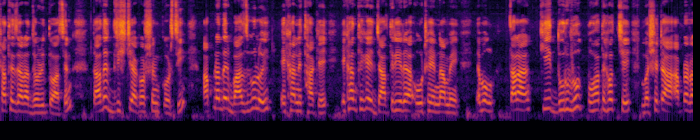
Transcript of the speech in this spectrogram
সাথে যারা জড়িত আছেন, তাদের দৃষ্টি আকর্ষণ করছি। আপনাদের বাসগুলোই এখানে থাকে। এখান থেকে যাত্রীরা ওঠে নামে এবং তারা কি দুর্ভোগ পোহাতে হচ্ছে বা সেটা আপনারা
